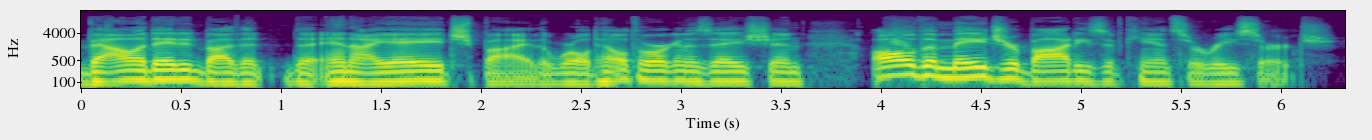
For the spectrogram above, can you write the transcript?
validated by the, the NIH, by the World Health Organization, all the major bodies of cancer research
